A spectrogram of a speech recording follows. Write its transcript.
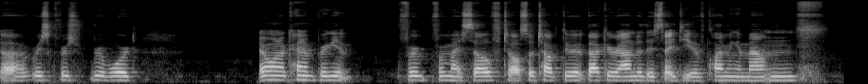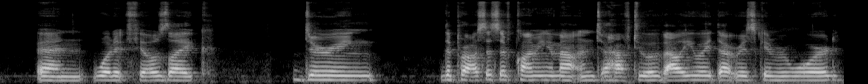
uh, risk versus reward. I want to kind of bring it for for myself to also talk through it back around to this idea of climbing a mountain and what it feels like during the process of climbing a mountain to have to evaluate that risk and reward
